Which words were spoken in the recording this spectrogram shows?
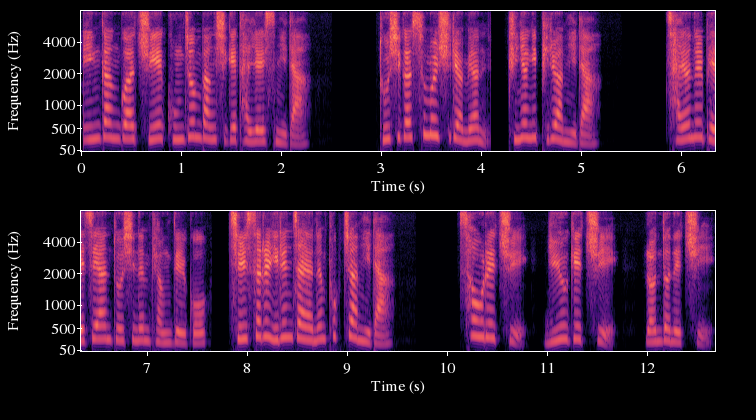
인간과 쥐의 공존 방식에 달려 있습니다. 도시가 숨을 쉬려면 균형이 필요합니다. 자연을 배제한 도시는 병들고 질서를 잃은 자연은 폭주합니다. 서울의 쥐, 뉴욕의 쥐, 런던의 쥐.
